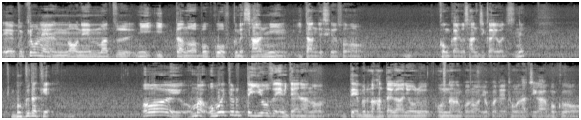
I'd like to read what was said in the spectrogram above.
えーと、去年の年末に行ったのは僕を含め3人いたんですけどその今回の3次会はですね僕だけ「おいお前覚えてるって言おうぜ」みたいなあのテーブルの反対側におる女の子の横で友達が僕を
